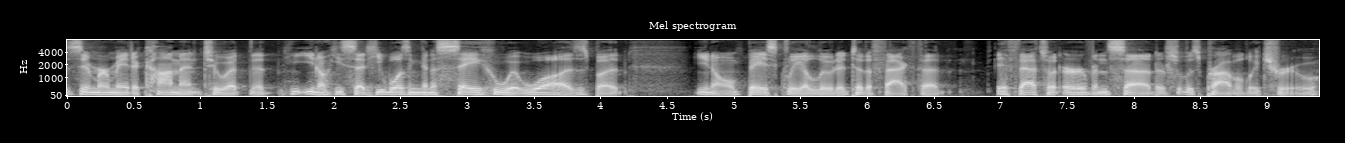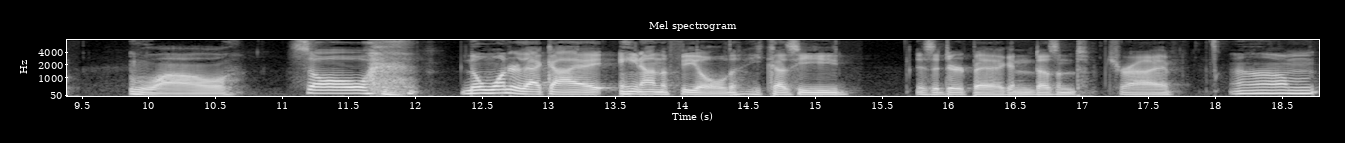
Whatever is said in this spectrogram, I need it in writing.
Zimmer made a comment to it that he, you know he said he wasn't going to say who it was, but you know basically alluded to the fact that if that's what Irvin said, it was probably true. Wow. So no wonder that guy ain't on the field because he is a dirtbag and doesn't try. Um,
